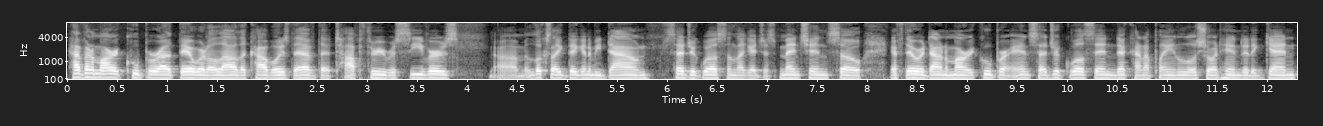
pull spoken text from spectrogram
having Amari Cooper out there would allow the Cowboys to have the top three receivers. Um, it looks like they're going to be down Cedric Wilson, like I just mentioned. So if they were down Amari Cooper and Cedric Wilson, they're kind of playing a little shorthanded again,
